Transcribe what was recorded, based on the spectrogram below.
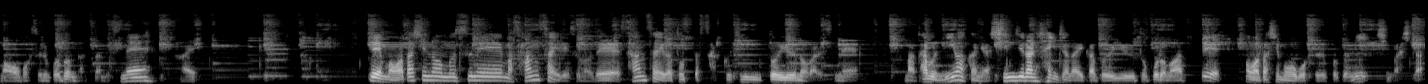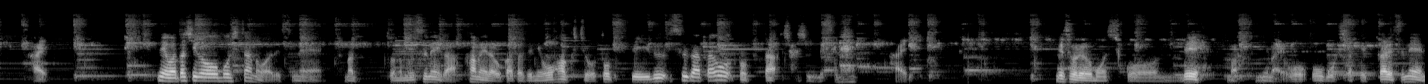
まあ、応募することになったんですね。はい。で、まあ、私の娘、まあ、3歳ですので、3歳が撮った作品というのがですね、まあ、多分にわかには信じられないんじゃないかというところもあって、まあ、私も応募することにしました。はい。で、私が応募したのはですね、まあ、その娘がカメラを片手に大白鳥を撮っている姿を撮った写真ですね。はい。で、それを申し込んで、まあ、2枚を応募した結果ですね、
